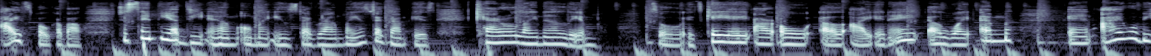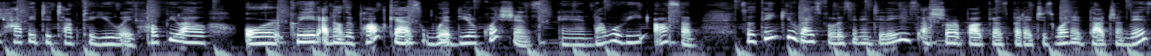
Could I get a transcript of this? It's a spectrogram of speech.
I spoke about, just send me a DM on my Instagram. My Instagram is Karolina Lym. So it's K A R O L I N A L Y M and I will be happy to talk to you and help you out or create another podcast with your questions. And that will be awesome. So, thank you guys for listening. Today is a short podcast, but I just wanted to touch on this.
